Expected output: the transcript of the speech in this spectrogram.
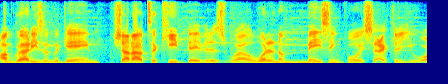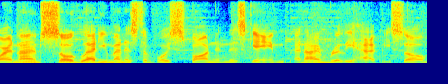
I'm glad he's in the game. Shout out to Keith David as well. What an amazing voice actor you are. And I'm so glad you managed to voice Spawn in this game. And I'm really happy. So,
